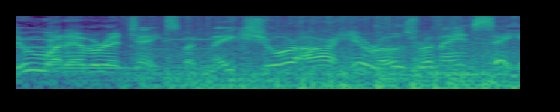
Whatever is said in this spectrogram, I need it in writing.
Do whatever it takes, but make sure our heroes remain safe.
